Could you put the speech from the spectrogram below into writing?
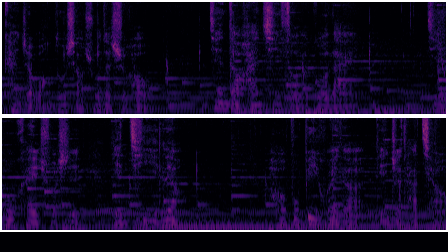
看着网络小说的时候，见到韩琦走了过来，几乎可以说是眼睛一亮，毫不避讳地盯着他瞧。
